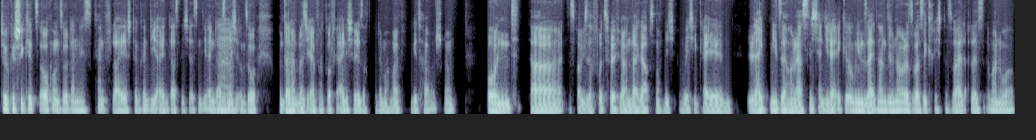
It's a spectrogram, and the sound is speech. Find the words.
türkische Kids auch und so. Dann ist kein Fleisch, dann können die einen das nicht essen, die einen das mhm. nicht und so. Und dann hat man sich einfach darauf geeinigt und gesagt, ja, dann machen wir einfach vegetarisch. Ne? Und da, das war wie gesagt vor zwölf Jahren, da gab es noch nicht irgendwelche geilen Like-Meat-Sachen. Da hast du nicht an jeder Ecke irgendwie einen Seitan-Döner oder sowas gekriegt. Das war halt alles immer nur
